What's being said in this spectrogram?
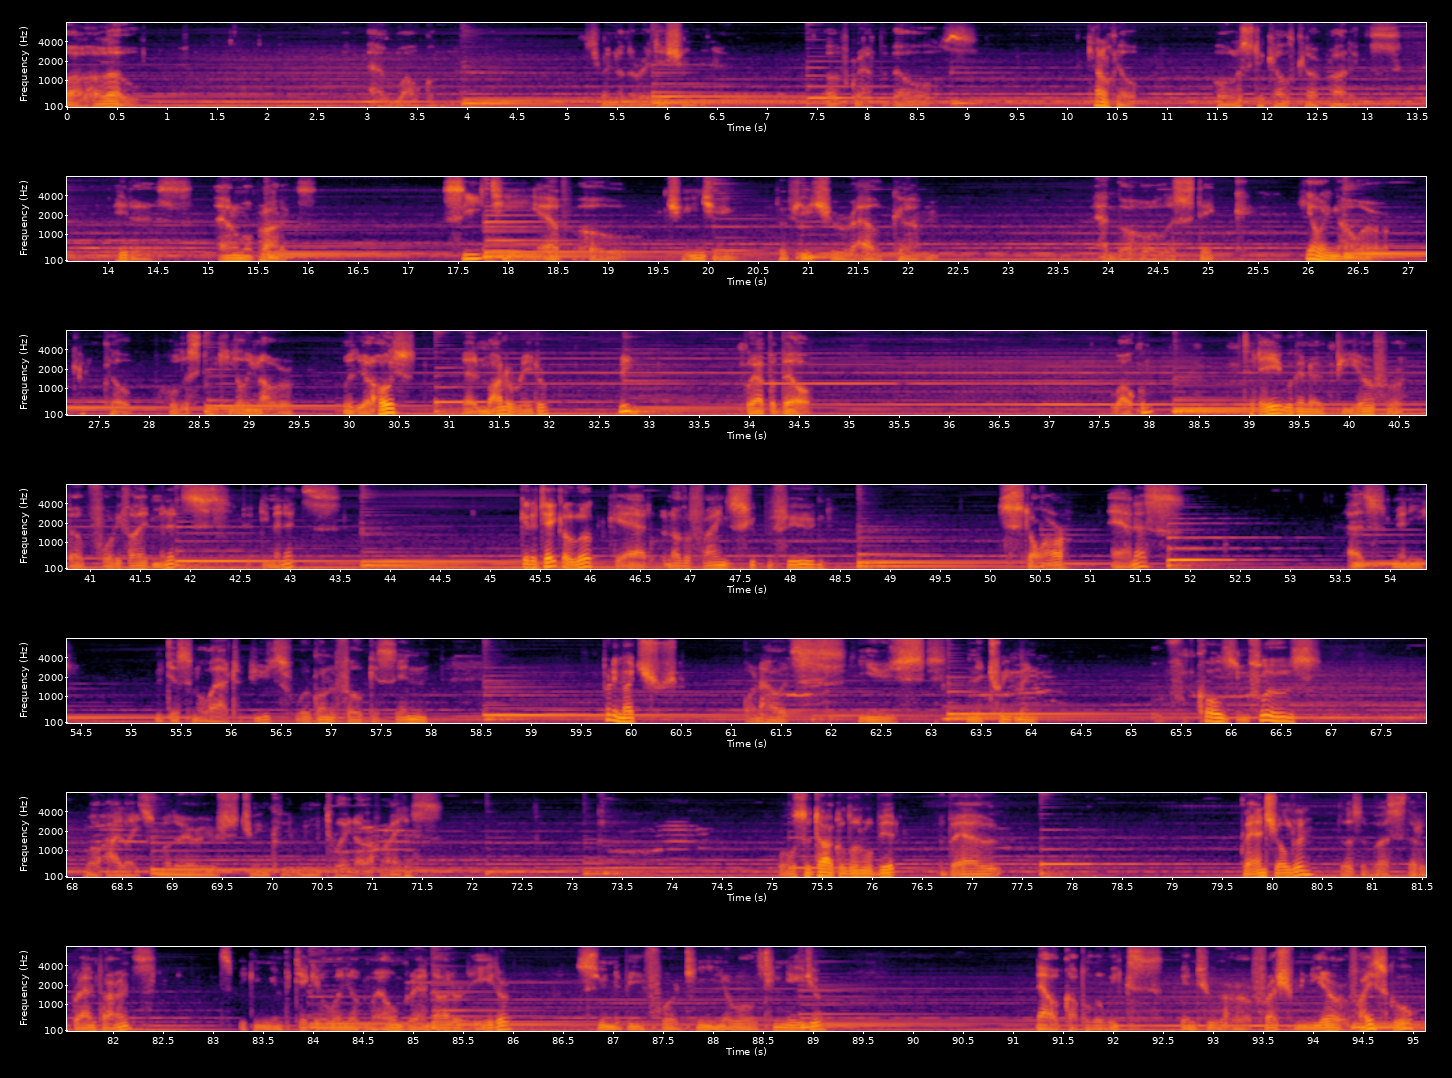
Well, hello, and welcome to another edition of Grandpa Bell's Kennel Kill Holistic Healthcare Products. Ada's Animal Products. CTFO, Changing the Future Outcome, and the Holistic Healing Hour. Kennel Kill Holistic Healing Hour with your host and moderator, me, Grandpa Bill. Welcome. Today we're going to be here for about 45 minutes, 50 minutes. Going to take a look at another fine superfood, star anise. Has many medicinal attributes. We're going to focus in pretty much on how it's used in the treatment of colds and flus. We'll highlight some other areas to include rheumatoid arthritis. We'll also talk a little bit about grandchildren, those of us that are grandparents. Speaking in particularly of my own granddaughter, Ada, soon to be 14 year old teenager now a couple of weeks into her freshman year of high school,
